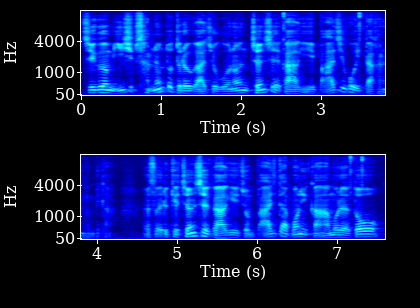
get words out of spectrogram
지금 23년도 들어가지고는 전세 가격이 빠지고 있다 하는 겁니다. 그래서 이렇게 전세 가격이 좀 빠지다 보니까 아무래도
